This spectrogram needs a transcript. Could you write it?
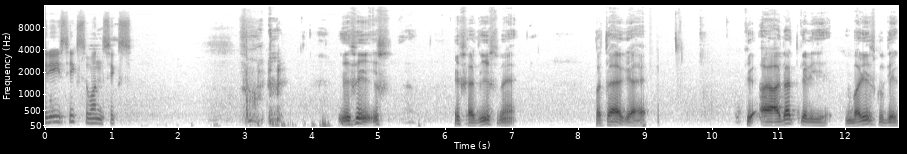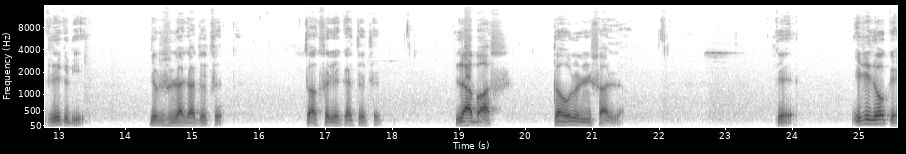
3616 اسی اس اس حدیث میں بتایا گیا ہے کہ عیادت کے لیے مریض کو دیکھنے کے لیے جب شدہ جاتے تھے تو اکثر یہ کہتے تھے لاباس تحر ان شاء اللہ کہ اٹ از اوکے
